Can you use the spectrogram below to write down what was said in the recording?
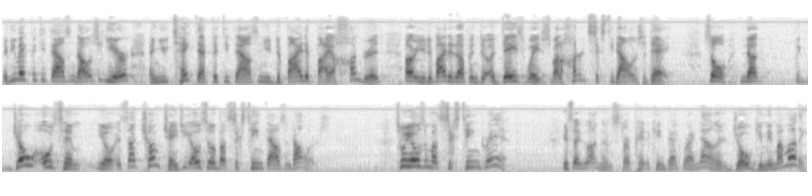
If you make $50,000 a year and you take that 50000 you divide it by 100, or you divide it up into a day's wage, it's about $160 a day. So now the, Joe owes him, you know, it's not chump change. He owes him about $16,000. So he owes him about 16 grand. He's like, well, I'm going to start paying the king back right now. And Joe, give me my money.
